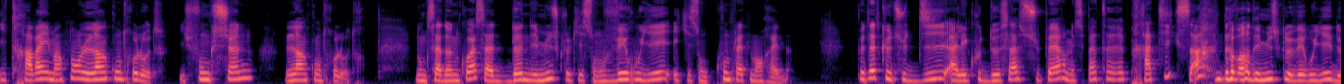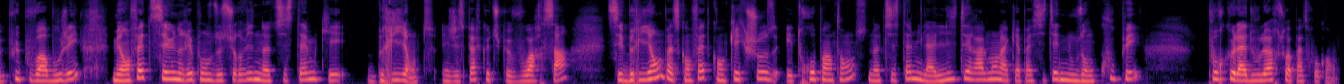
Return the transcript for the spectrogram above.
ils travaillent maintenant l'un contre l'autre, ils fonctionnent l'un contre l'autre. Donc ça donne quoi? Ça donne des muscles qui sont verrouillés et qui sont complètement raides. Peut-être que tu te dis à l'écoute de ça, super, mais c'est pas très pratique ça, d'avoir des muscles verrouillés et de plus pouvoir bouger. Mais en fait, c'est une réponse de survie de notre système qui est brillante. Et j'espère que tu peux voir ça. C'est brillant parce qu'en fait, quand quelque chose est trop intense, notre système, il a littéralement la capacité de nous en couper pour que la douleur soit pas trop grande.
